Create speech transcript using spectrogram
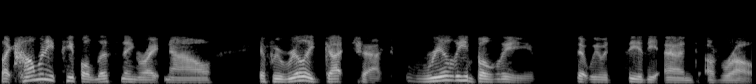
Like how many people listening right now, if we really gut checked, really believed that we would see the end of Roe?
